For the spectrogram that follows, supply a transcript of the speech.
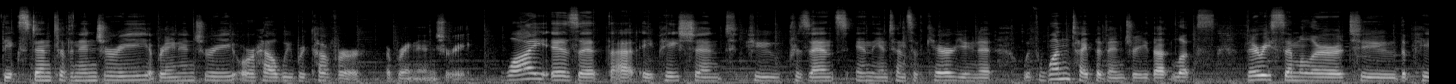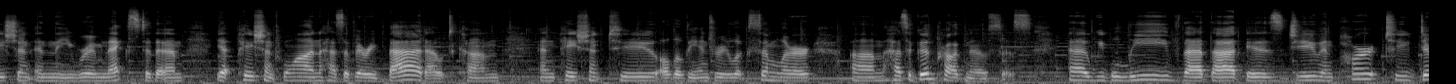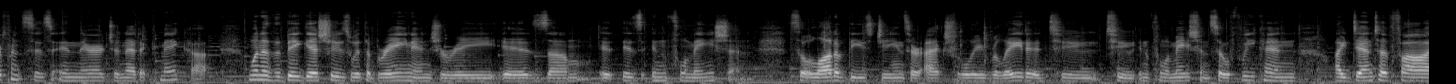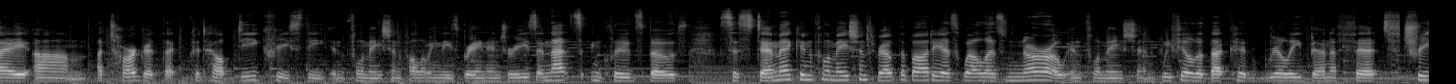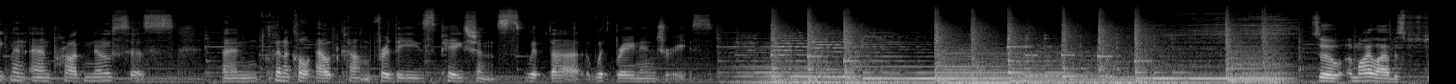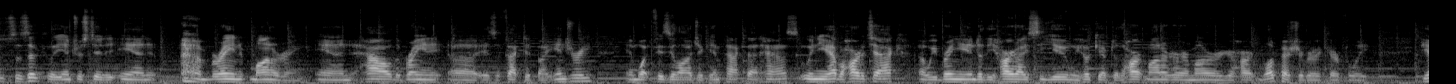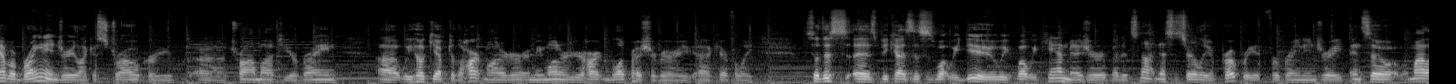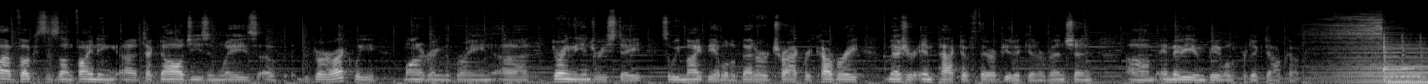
the extent of an injury, a brain injury, or how we recover a brain injury. Why is it that a patient who presents in the intensive care unit with one type of injury that looks very similar to the patient in the room next to them, yet patient one has a very bad outcome, and patient two, although the injury looks similar, um, has a good prognosis? Uh, we believe that that is due in part to differences in their genetic makeup. One of the big issues with a brain injury is, um, is inflammation. So a lot of these genes are actually related to, to inflammation. So if we can identify um, a target that could help decrease the inflammation following these brain injuries, and that includes both systemic inflammation throughout the body as well as neuroinflammation. We feel that that could really benefit treatment and prognosis and clinical outcome for these patients with, uh, with brain injuries. So uh, my lab is specifically interested in brain monitoring and how the brain uh, is affected by injury and what physiologic impact that has. When you have a heart attack, uh, we bring you into the heart ICU and we hook you up to the heart monitor and monitor your heart and blood pressure very carefully. If you have a brain injury like a stroke or uh, trauma to your brain, uh, we hook you up to the heart monitor and we monitor your heart and blood pressure very uh, carefully. So this is because this is what we do, we, what we can measure, but it's not necessarily appropriate for brain injury. And so my lab focuses on finding uh, technologies and ways of directly monitoring the brain uh, during the injury state so we might be able to better track recovery, measure impact of therapeutic intervention, um, and maybe even be able to predict outcome.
